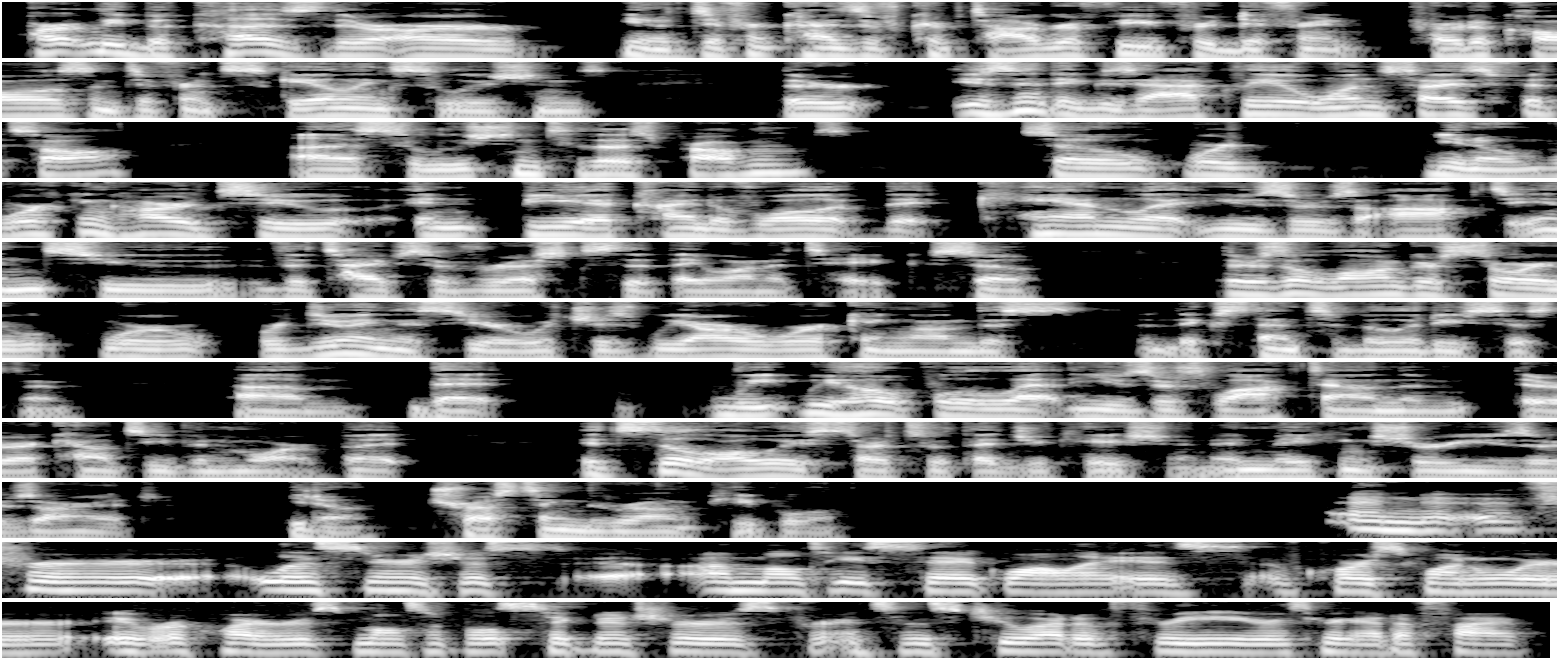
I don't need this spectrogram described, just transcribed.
partly because there are, you know, different kinds of cryptography for different protocols and different scaling solutions. There isn't exactly a one size fits all uh, solution to those problems. So we're, you know, working hard to be a kind of wallet that can let users opt into the types of risks that they want to take. So there's a longer story we're, we're doing this year, which is we are working on this extensibility system um, that we, we hope will let users lock down their accounts even more. But it still always starts with education and making sure users aren't, you know, trusting the wrong people. And for listeners, just a multi-sig wallet is, of course, one where it requires multiple signatures, for instance, two out of three or three out of five.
